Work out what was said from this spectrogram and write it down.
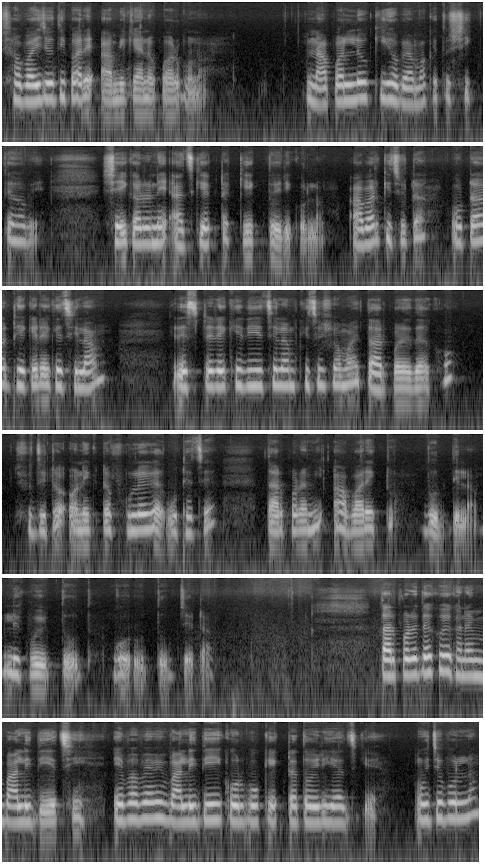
সবাই যদি পারে, আমি কেন পারব না? না পারলেও কি হবে? আমাকে তো শিখতে হবে। সেই কারণে আজকে একটা কেক তৈরি করলাম। আবার কিছুটা ওটা ঢেকে রেখেছিলাম, রেস্টে রেখে দিয়েছিলাম কিছু সময়। তারপরে দেখো, সুজিটা অনেকটা ফুলে উঠেছে। তারপর আমি আবার একটু দুধ দিলাম লিকুইড দুধ, গরুর দুধ যেটা। তারপরে দেখো এখানে আমি বালি দিয়েছি। এভাবে আমি বালি দিয়েই করব কেকটা তৈরি আজকে। ওই যে বললাম,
